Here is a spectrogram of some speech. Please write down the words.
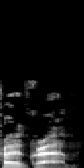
program.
